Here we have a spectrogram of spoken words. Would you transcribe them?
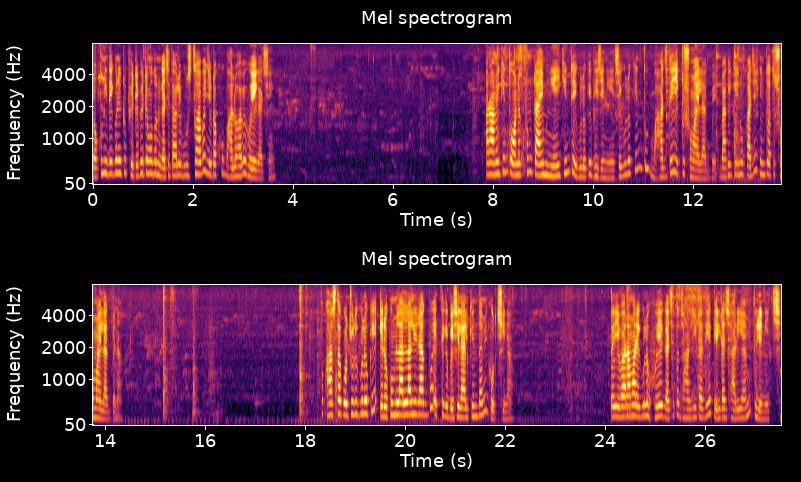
যখনই দেখবেন একটু ফেটে ফেটে মতন গেছে, তাহলে বুঝতে হবে যে ওটা খুব ভালোভাবে হয়ে গেছে। আর আমি কিন্তু অনেকক্ষণ টাইম নিয়েই কিন্তু এগুলোকে ভেজে নিয়েছি। এগুলো কিন্তু ভাজতেই একটু সময় লাগবে। বাকি কোনো কাজে কিন্তু এত সময় লাগবে না। তো খাস্তা কচুরিগুলোকে এরকম লাল লালই রাখব, এর থেকে বেশি লাল কিন্তু আমি করছি না। তো এবার আমার এগুলো হয়ে গেছে, তো ঝাঁঝিটা দিয়ে তেলটা ঝারিয়ে আমি তুলে নিচ্ছি।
